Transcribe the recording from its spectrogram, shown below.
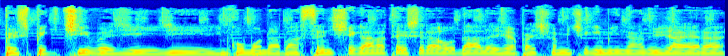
perspectivas de, de incomodar bastante, chegar na terceira rodada já praticamente eliminado já era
